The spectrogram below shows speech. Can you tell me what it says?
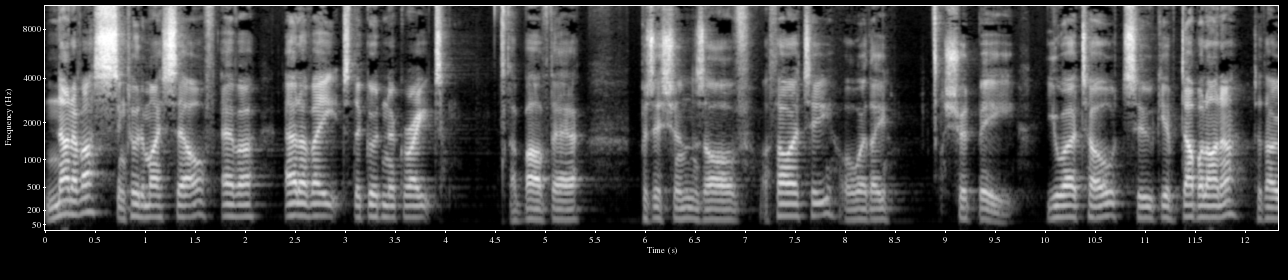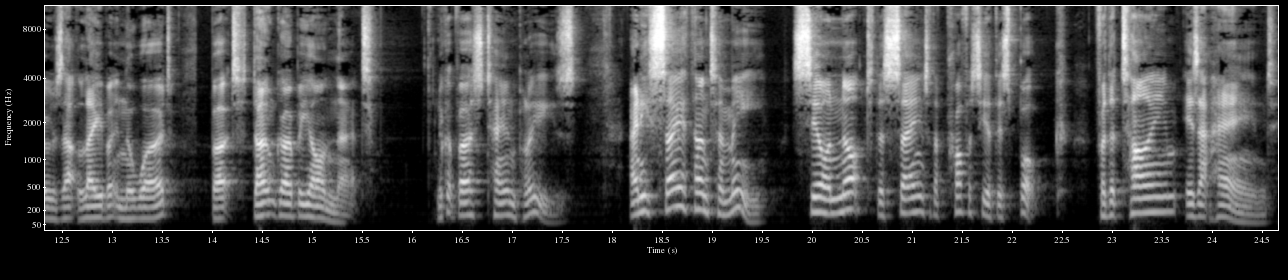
none of us, including myself, ever elevate the good and the great above their positions of authority or where they should be. You are told to give double honor to those that labor in the word, but don't go beyond that. Look at verse 10, please. And he saith unto me, Seal not the sayings of the prophecy of this book, for the time is at hand.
